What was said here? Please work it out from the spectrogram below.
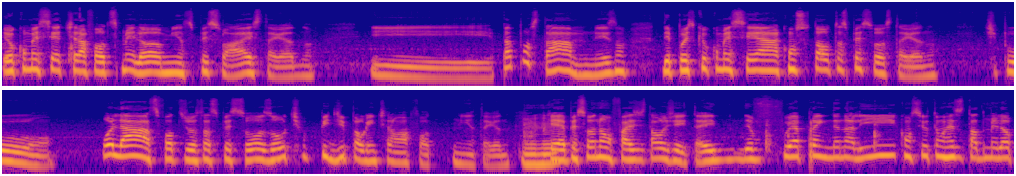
Eu comecei a tirar fotos melhor, minhas pessoais, tá ligado? E. pra postar mesmo. Depois que eu comecei a consultar outras pessoas, tá ligado? Tipo. Olhar as fotos de outras pessoas ou, tipo, pedir pra alguém tirar uma foto minha, tá ligado? Uhum. Porque aí a pessoa não faz de tal jeito. Aí eu fui aprendendo ali e consigo ter um resultado melhor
